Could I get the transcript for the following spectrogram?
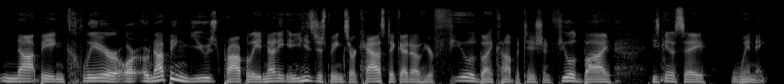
not being clear or, or not being used properly. Not he's just being sarcastic. I know here, fueled by competition, fueled by he's going to say winning,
